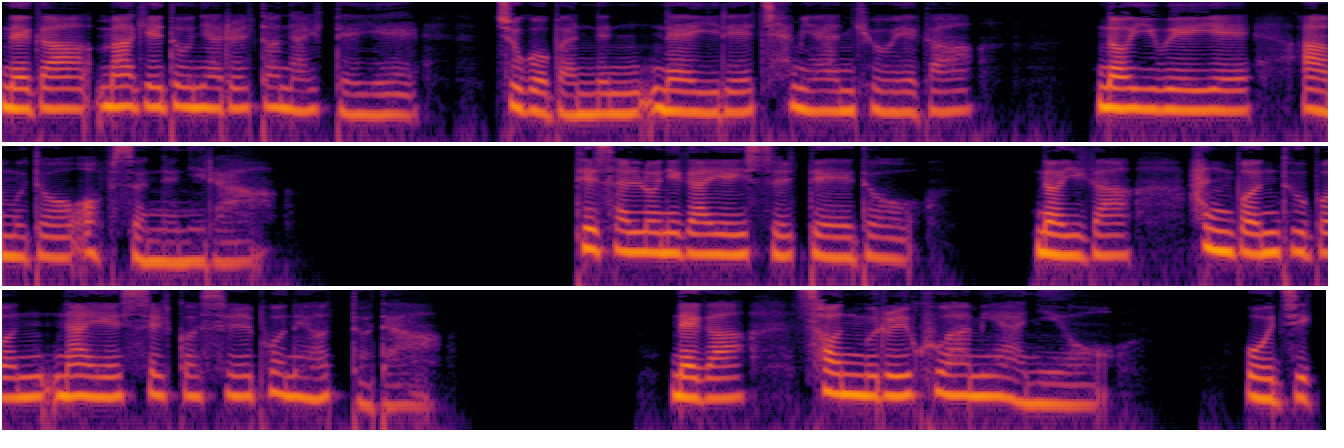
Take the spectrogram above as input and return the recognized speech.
내가 마게도냐를 떠날 때에 주고받는 내 일에 참여한 교회가 너희 외에 아무도 없었느니라. 데살로니가에 있을 때에도 너희가 한 번, 두 번 나의 쓸 것을 보내었도다. 내가 선물을 구함이 아니요. 오직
